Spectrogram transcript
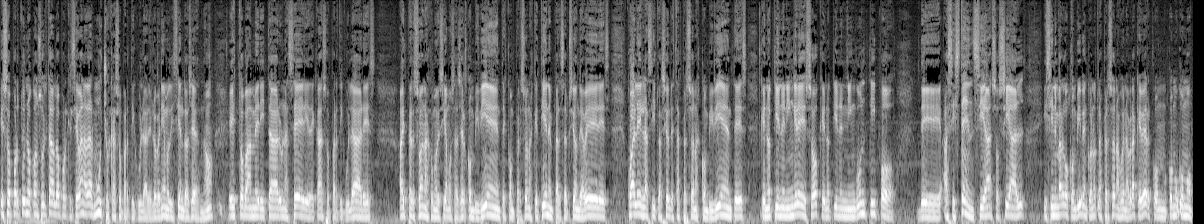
es oportuno consultarlo porque se van a dar muchos casos particulares, lo veníamos diciendo ayer, ¿no? Esto va a meritar una serie de casos particulares. Hay personas, como decíamos ayer, convivientes, con personas que tienen percepción de haberes. ¿Cuál es la situación de estas personas convivientes que no tienen ingreso, que no tienen ningún tipo de asistencia social y sin embargo conviven con otras personas. Bueno, habrá que ver cómo, cómo, cómo,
